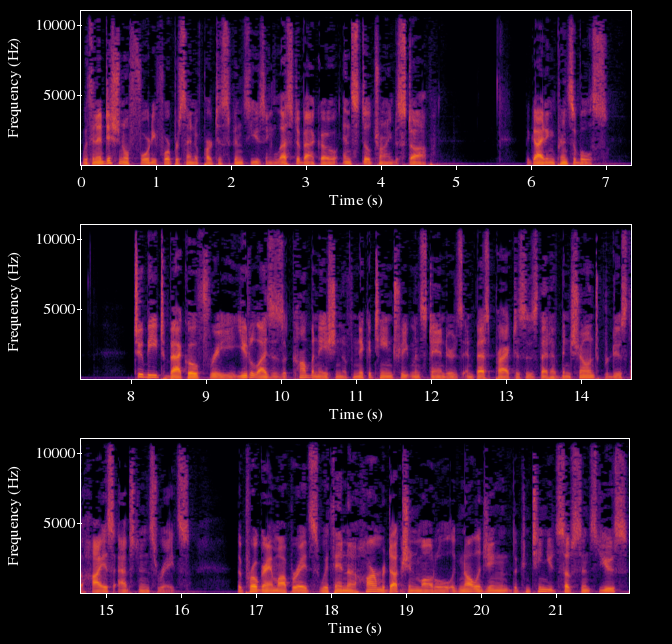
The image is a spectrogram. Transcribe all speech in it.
with an additional 44% of participants using less tobacco and still trying to stop. The guiding principles. To be tobacco free utilizes a combination of nicotine treatment standards and best practices that have been shown to produce the highest abstinence rates. The program operates within a harm reduction model, acknowledging the continued substance use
